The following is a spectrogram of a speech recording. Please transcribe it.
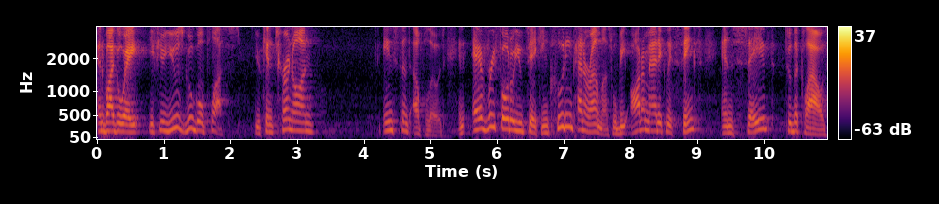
And by the way, if you use Google Plus, you can turn on instant upload. And every photo you take, including panoramas, will be automatically synced and saved to the cloud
